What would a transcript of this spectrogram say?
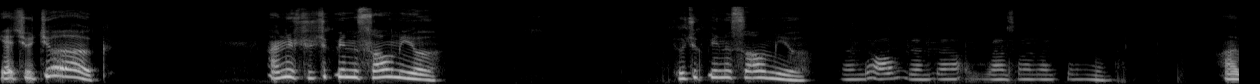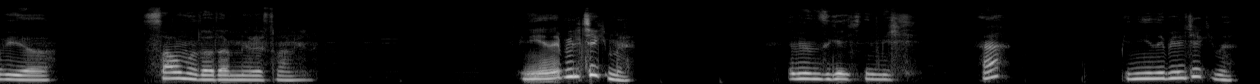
Ya çocuk. Anne çocuk beni salmıyor. Çocuk beni salmıyor. Sen de al. Ben, ben, ben sana verdiklerimi gönder. Abi ya. Salmadı adam resmen beni. Beni yenebilecek mi? Elimizi geçtirmiş. Ha? Beni yenebilecek mi?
